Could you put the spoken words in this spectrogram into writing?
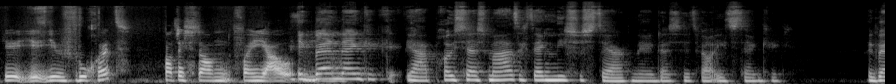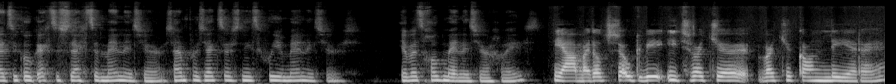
je, je, je vroeg het. Wat is dan van jou? Ik ben denk ik, ja, procesmatig denk ik niet zo sterk. Nee, daar zit wel iets, denk ik. Ik ben natuurlijk ook echt een slechte manager. Zijn projectors niet goede managers? Jij bent toch ook manager geweest? Ja, maar dat is ook weer iets wat je, wat je kan leren. Hè?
